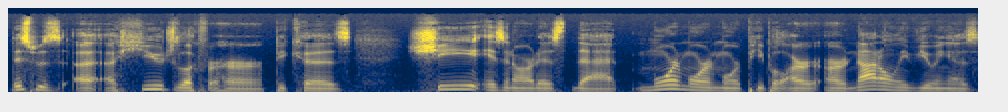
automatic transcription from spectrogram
this was a, a huge look for her because she is an artist that more and more and more people are, are not only viewing as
